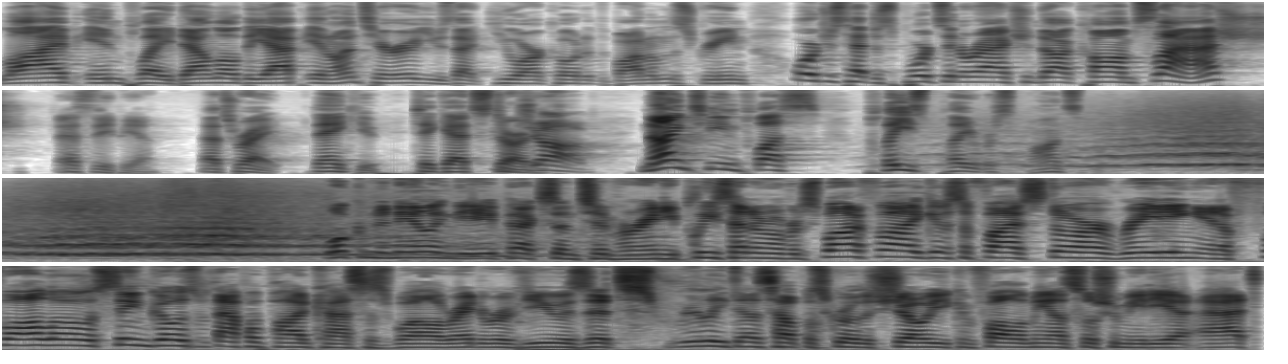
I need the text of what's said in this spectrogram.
live in play. Download the app in Ontario. Use that QR code at the bottom of the screen, or just head to sportsinteraction.com slash. SDPN. That's right. Thank you to get started. Good job. 19 plus. Please play responsibly. Welcome to Nailing the Apex. I'm Tim Hauraney. Please head on over to Spotify, give us a five star rating and a follow. Same goes with Apple Podcasts as well. Write a review as it really does help us grow the show. You can follow me on social media at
